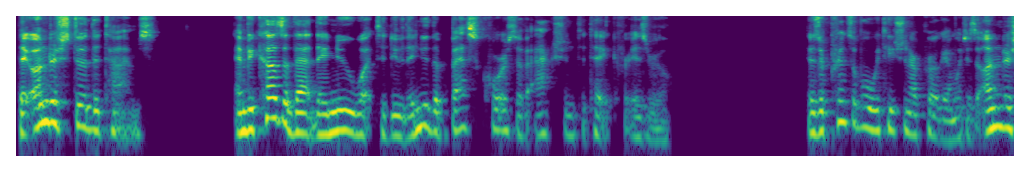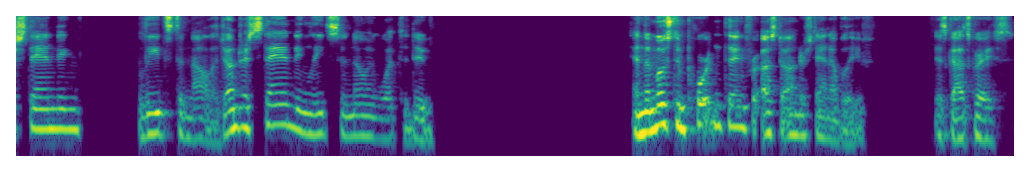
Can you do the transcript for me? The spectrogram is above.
they understood the times. And because of that, they knew what to do. They knew the best course of action to take for Israel. There's a principle we teach in our program, which is understanding leads to knowledge. Understanding leads to knowing what to do. And the most important thing for us to understand, I believe, is God's grace.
